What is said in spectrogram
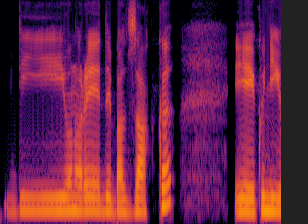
di Honoré de Balzac, e quindi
